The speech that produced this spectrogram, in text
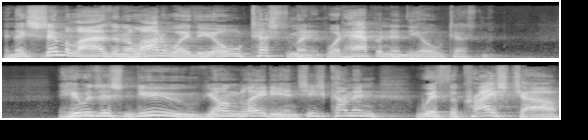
And they symbolize in a lot of ways the Old Testament, what happened in the Old Testament. Here was this new young lady, and she's coming with the Christ child,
